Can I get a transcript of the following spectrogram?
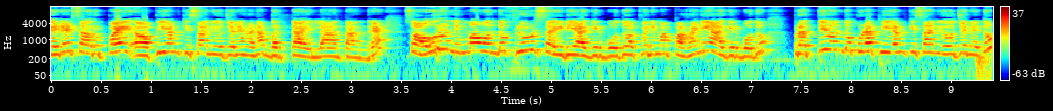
ಎರಡೆರಡ್ ಸಾವಿರ ರೂಪಾಯಿ ಪಿ ಎಂ ಕಿಸಾನ್ ಯೋಜನೆ ಹಣ ಬರ್ತಾ ಇಲ್ಲ ಅಂತ ಅಂದ್ರೆ ಸೊ ಅವರು ನಿಮ್ಮ ಒಂದು ಫ್ರೂಟ್ಸ್ ಐಡಿ ಆಗಿರ್ಬೋದು ಅಥವಾ ನಿಮ್ಮ ಪಹಣಿ ಆಗಿರ್ಬೋದು, ಪ್ರತಿಯೊಂದು ಕೂಡ ಪಿ ಎಂ ಕಿಸಾನ್ ಯೋಜನೆದು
